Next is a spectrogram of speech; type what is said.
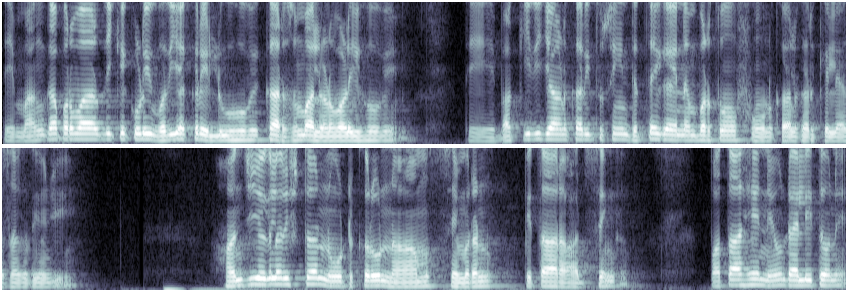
ਤੇ ਮੰਗ ਆ ਪਰਿਵਾਰ ਦੀ ਕਿ ਕੁੜੀ ਵਧੀਆ ਘਰੇਲੂ ਹੋਵੇ, ਘਰ ਸੰਭਾਲਣ ਵਾਲੀ ਹੋਵੇ। ਤੇ ਬਾਕੀ ਦੀ ਜਾਣਕਾਰੀ ਤੁਸੀਂ ਦਿੱਤੇ ਗਏ ਨੰਬਰ ਤੋਂ ਫੋਨ ਕਾਲ ਕਰਕੇ ਲੈ ਸਕਦੇ ਹੋ ਜੀ। ਹਾਂਜੀ, ਅਗਲਾ ਰਿਸ਼ਤਾ ਨੋਟ ਕਰੋ, ਨਾਮ ਸਿਮਰਨ, ਪਿਤਾ ਰਾਜ ਸਿੰਘ। ਪਤਾ ਇਹ ਨਿਊ ਦਿੱਲੀ ਤੋਂ ਨੇ,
